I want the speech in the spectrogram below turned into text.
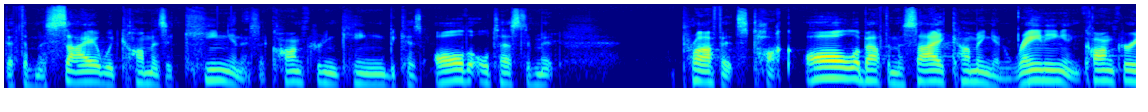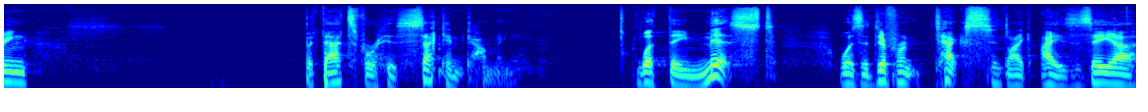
that the Messiah would come as a king and as a conquering king because all the Old Testament prophets talk all about the Messiah coming and reigning and conquering. But that's for his second coming. What they missed was a different text in like Isaiah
